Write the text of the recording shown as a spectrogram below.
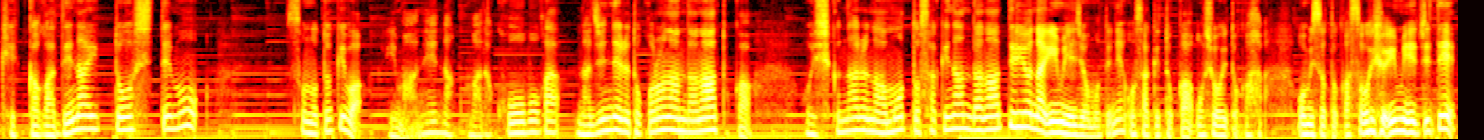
結果が出ないとしてもその時は今ねまだ酵母が馴染んでるところなんだなとか美味しくなるのはもっと先なんだなっていうようなイメージを持ってねお酒とかお醤油とか お味噌とかそういうイメージで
